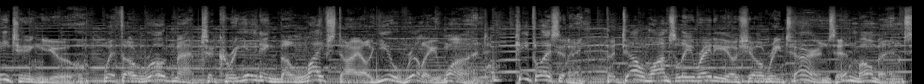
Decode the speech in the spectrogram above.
Teaching you with a roadmap to creating the lifestyle you really want. Keep listening. The Del Walmsley Radio Show returns in moments.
